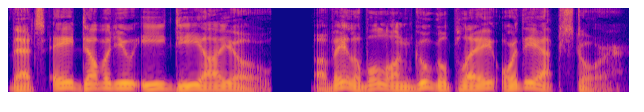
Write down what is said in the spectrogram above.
That's A W E D I O. Available on Google Play or the App Store.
